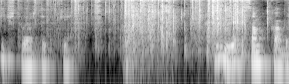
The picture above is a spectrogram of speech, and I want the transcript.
І четвертий такий. І є сам кабель.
